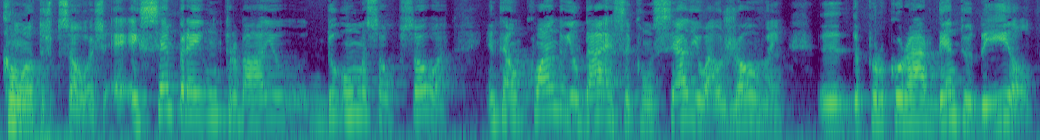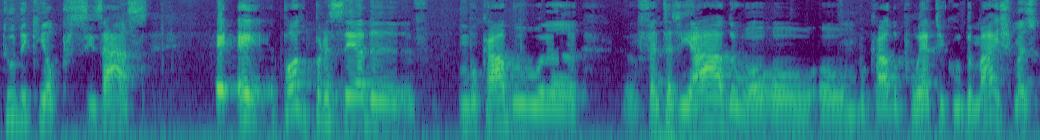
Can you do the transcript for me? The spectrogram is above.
com outras pessoas. É, é sempre um trabalho de uma só pessoa. Então, quando ele dá esse conselho ao jovem uh, de procurar dentro de ele tudo o que ele precisasse, é, é, pode parecer uh, um bocado fantasiado ou, ou, ou, um bocado poético demais, mas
